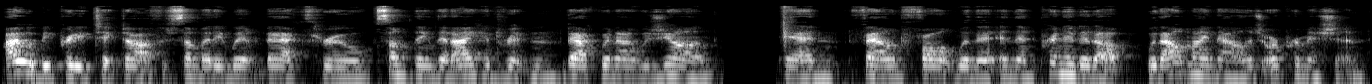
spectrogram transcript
I would be pretty ticked off if somebody went back through something that I had written back when I was young and found fault with it and then printed it up without my knowledge or permission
